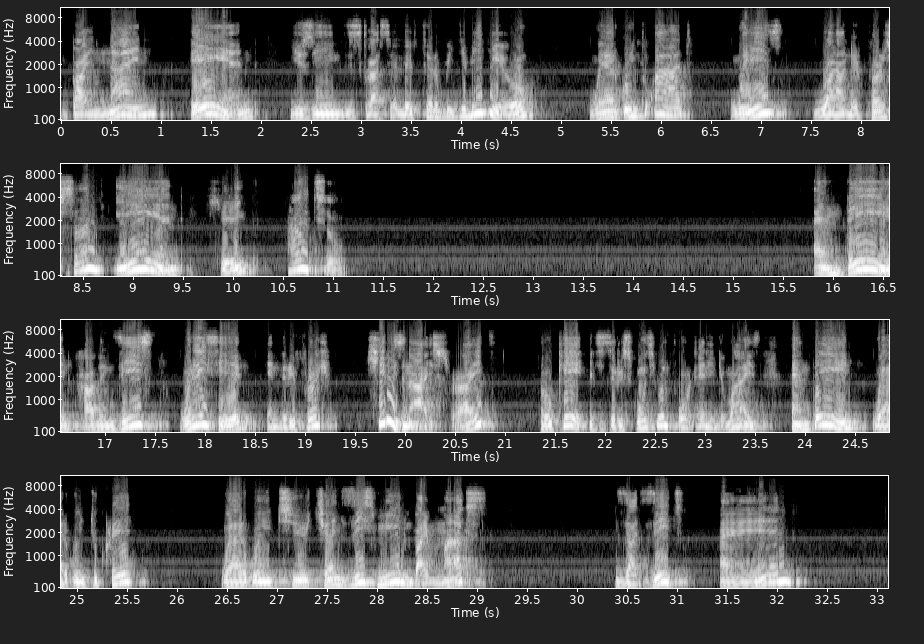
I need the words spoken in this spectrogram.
by 9 and using this class selector video we are going to add with 100% and height auto. And then having this when I save and refresh here is nice right? Okay it is responsible for any device. And then we are going to create we are going to change this mean by max that's it. And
